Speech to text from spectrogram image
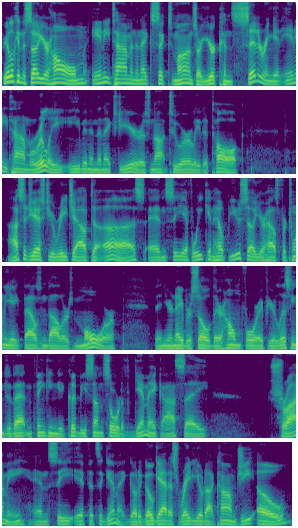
If you're looking to sell your home anytime in the next six months, or you're considering it anytime really, even in the next year, it's not too early to talk. I suggest you reach out to us and see if we can help you sell your house for $28,000 more than your neighbor sold their home for. If you're listening to that and thinking it could be some sort of gimmick, I say try me and see if it's a gimmick. Go to gogaddisradio.com, G O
